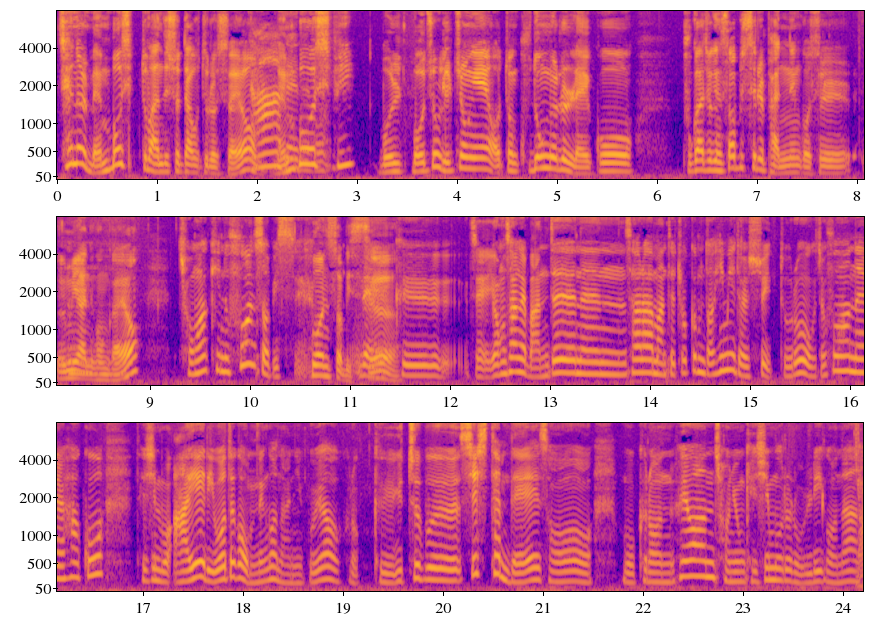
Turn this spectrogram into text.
채널 멤버십도 만드셨다고 들었어요. 아, 멤버십이 뭘, 뭐죠? 일종의 어떤 구독료를 내고 부가적인 서비스를 받는 것을 의미하는 음. 건가요? 정확히는 후원 서비스예요. 후원 서비스. 네, 그 이제 영상을 만드는 사람한테 조금 더 힘이 될 수 있도록 이제 후원을 하고 대신 뭐 아예 reward가 없는 건 아니고요. 그 유튜브 시스템 내에서 뭐 그런 회원 전용 게시물을 올리거나 아.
